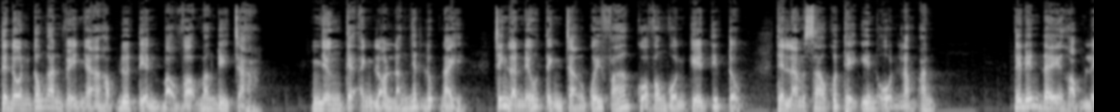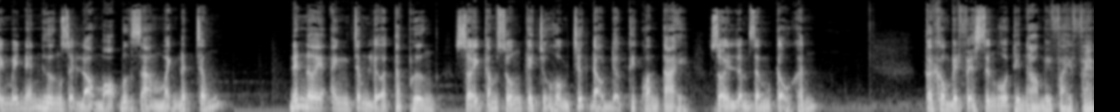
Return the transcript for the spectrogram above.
Từ đồn công an về nhà học đưa tiền bảo vợ mang đi trả. Nhưng cái anh lo lắng nhất lúc này Chính là nếu tình trạng quấy phá của vong hồn kia tiếp tục thì làm sao có thể yên ổn làm ăn? Ngay đến đây học lấy mấy nén hương rồi lọ mọ bước ra mảnh đất trống. Đến nơi anh châm lửa thắp hương, Rồi cắm xuống cây chỗ hôm trước đào được cái quan tài, Rồi lầm rầm cầu khấn. Các không biết phải xưng hô thế nào mới phải phép.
